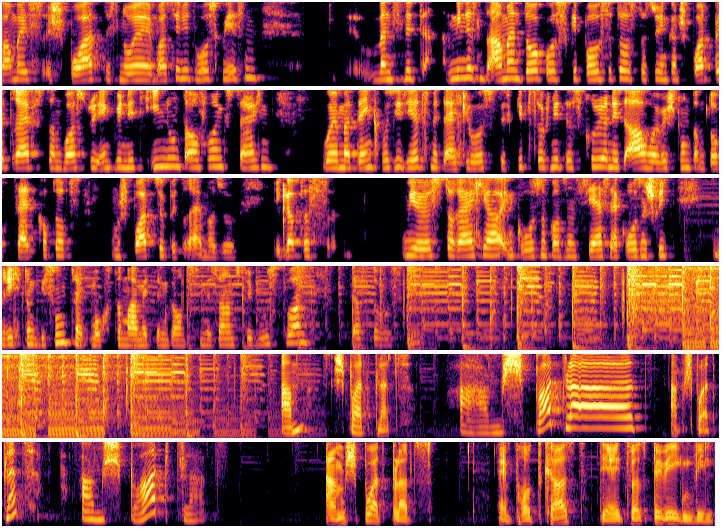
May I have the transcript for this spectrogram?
auf einmal ist Sport das neue, weiß ich nicht was gewesen. Wenn du nicht mindestens einmal einen Tag was gepostet hast, dass du irgendeinen Sport betreibst, dann warst du irgendwie nicht in und Anführungszeichen, wo ich mir denke, was ist jetzt mit euch los? Das gibt's doch nicht, dass früher nicht auch eine halbe Stunde am Tag Zeit gehabt habt, um Sport zu betreiben. Also ich glaube, dass wir Österreicher im Großen und Ganzen einen sehr, sehr großen Schritt in Richtung Gesundheit gemacht haben auch mit dem Ganzen. Wir sind uns bewusst worden, dass da was gibt. Am Sportplatz. Am Sportplatz. Am Sportplatz. Am Sportplatz. Am Sportplatz. Ein Podcast, der etwas bewegen will.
